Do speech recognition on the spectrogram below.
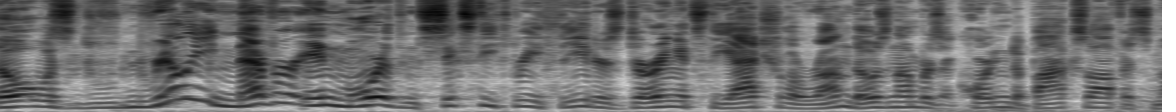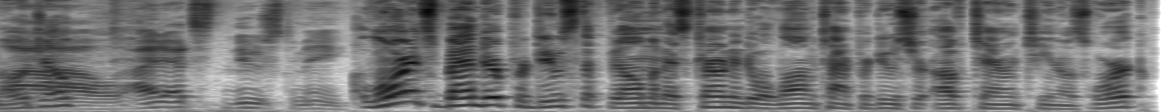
Though it was really never in more than 63 theaters during its theatrical run. Those numbers, according to Box Office Mojo. Wow, I, that's news to me. Lawrence Bender produced the film and has turned into a longtime producer of Tarantino's work,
